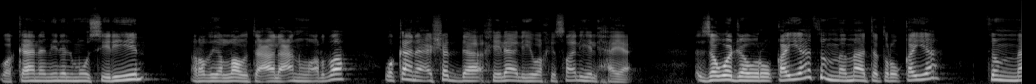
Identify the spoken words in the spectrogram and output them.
وكان من الموسرين رضي الله تعالى عنه وأرضاه وكان أشد خلاله وخصاله الحياء. زوجه رقية ثم ماتت رقية ثم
